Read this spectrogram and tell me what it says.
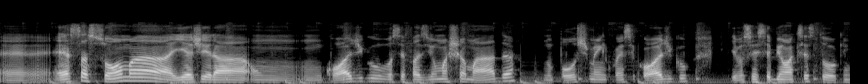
É, essa soma ia gerar um, um, código, você fazia uma chamada no Postman com esse código e você recebia um Access Token.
